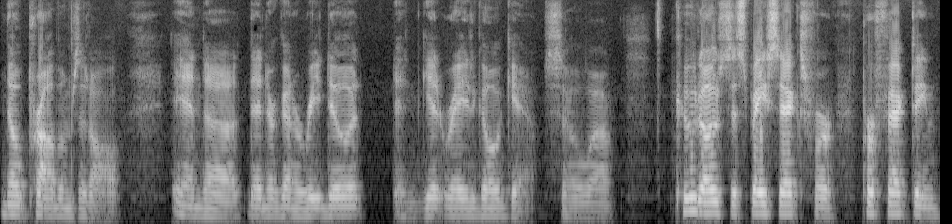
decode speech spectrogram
no problems at all. And uh, then they're going to redo it and get ready to go again. So, uh, kudos to SpaceX for perfecting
